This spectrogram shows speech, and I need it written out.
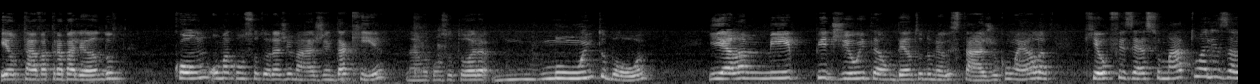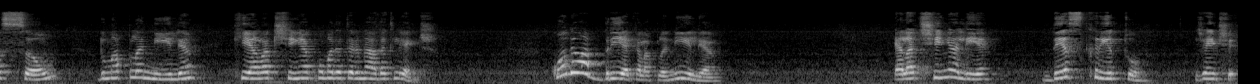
eu estava trabalhando com uma consultora de imagem daqui, né, uma consultora muito boa, e ela me pediu então, dentro do meu estágio com ela, que eu fizesse uma atualização de uma planilha que ela tinha com uma determinada cliente. Quando eu abri aquela planilha, ela tinha ali descrito, gente,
